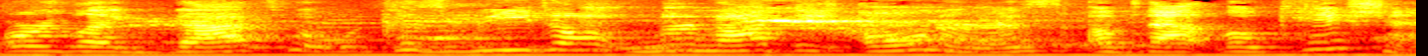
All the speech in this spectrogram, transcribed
or like that's what because we don't, we're not the owners of that location.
